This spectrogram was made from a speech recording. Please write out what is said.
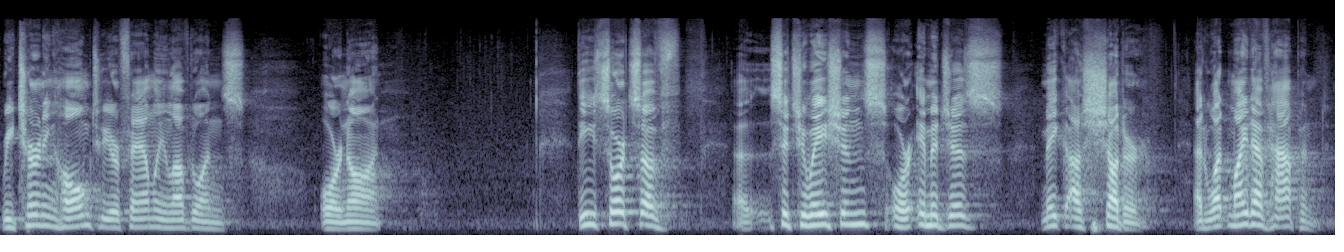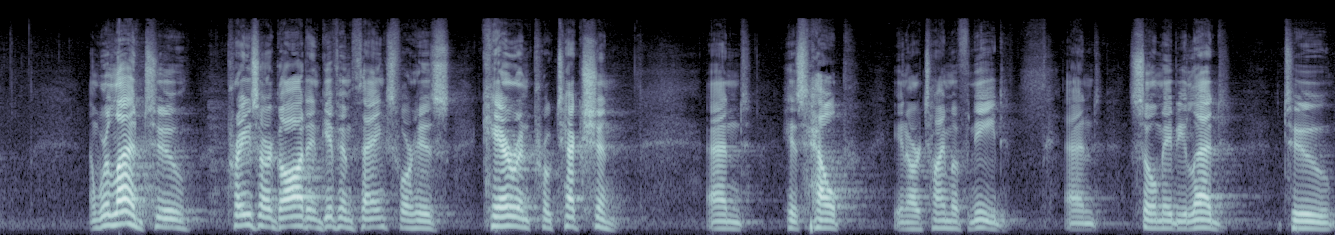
returning home to your family and loved ones or not. These sorts of uh, situations or images make us shudder at what might have happened. And we're led to praise our God and give Him thanks for His care and protection and His help in our time of need. And so may be led to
